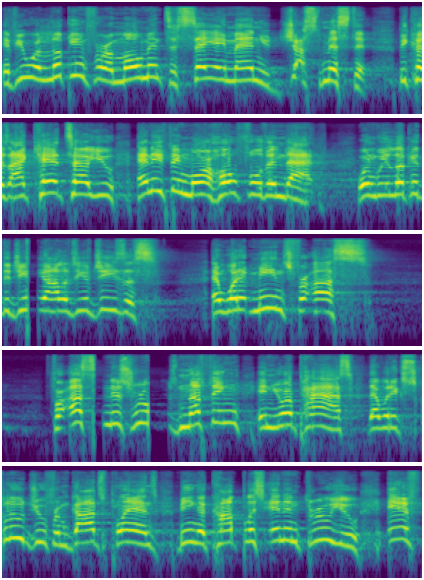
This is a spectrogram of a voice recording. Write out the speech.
If you were looking for a moment to say amen, you just missed it because I can't tell you anything more hopeful than that when we look at the genealogy of Jesus and what it means for us. For us in this room, there's nothing in your past that would exclude you from God's plans being accomplished in and through you if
